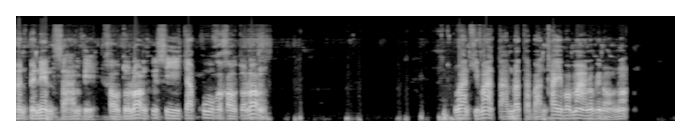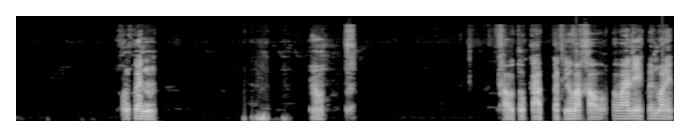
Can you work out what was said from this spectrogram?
เพิ่นเป็นเน้นสามปีเข่าตัวร่องคือสี่จับคู่กับเข่าตัวร่องว่านขี่มาตามรัฐบาลไทยบ่มากเนาะพี่น้องเนาะของเพิ่นเอา เขาตัวกลับ ก็ถือว่าเขาเพราะว่าเลขเพิ่นบ่ได้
